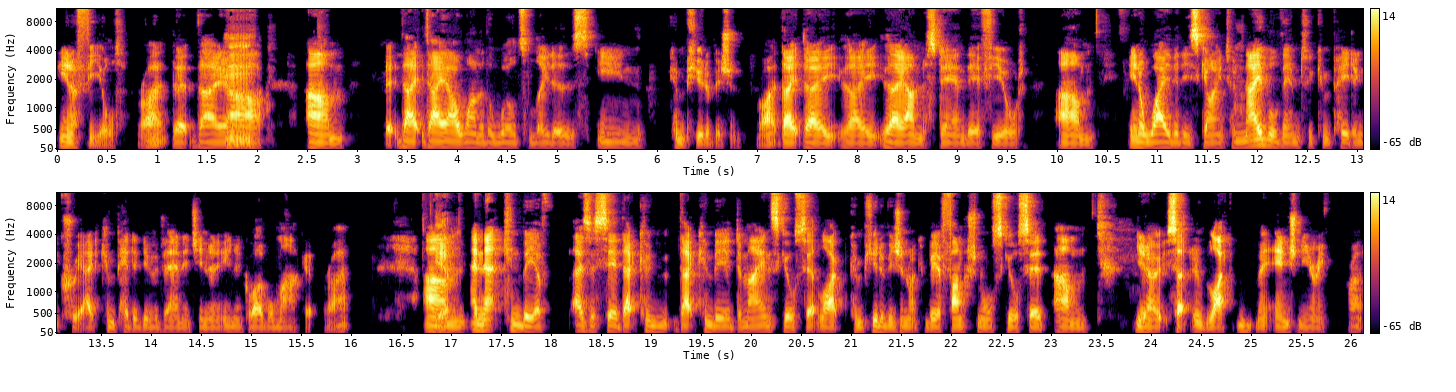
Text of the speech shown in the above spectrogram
in a field, right? That they mm. are um, they they are one of the world's leaders in computer vision, right? They they they they understand their field um, in a way that is going to enable them to compete and create competitive advantage in a in a global market, right? Um, yeah. And that can be a as I said, that can that can be a domain skill set like computer vision, or it can be a functional skill set um, you know, like engineering, right?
